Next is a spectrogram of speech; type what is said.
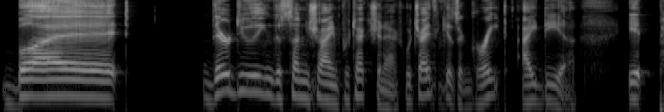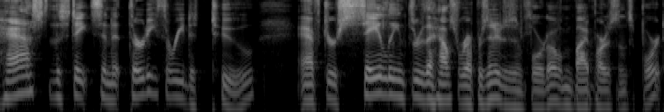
But they're doing the Sunshine Protection Act, which I think is a great idea. It passed the state Senate 33 to 2 after sailing through the House of Representatives in Florida on bipartisan support,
